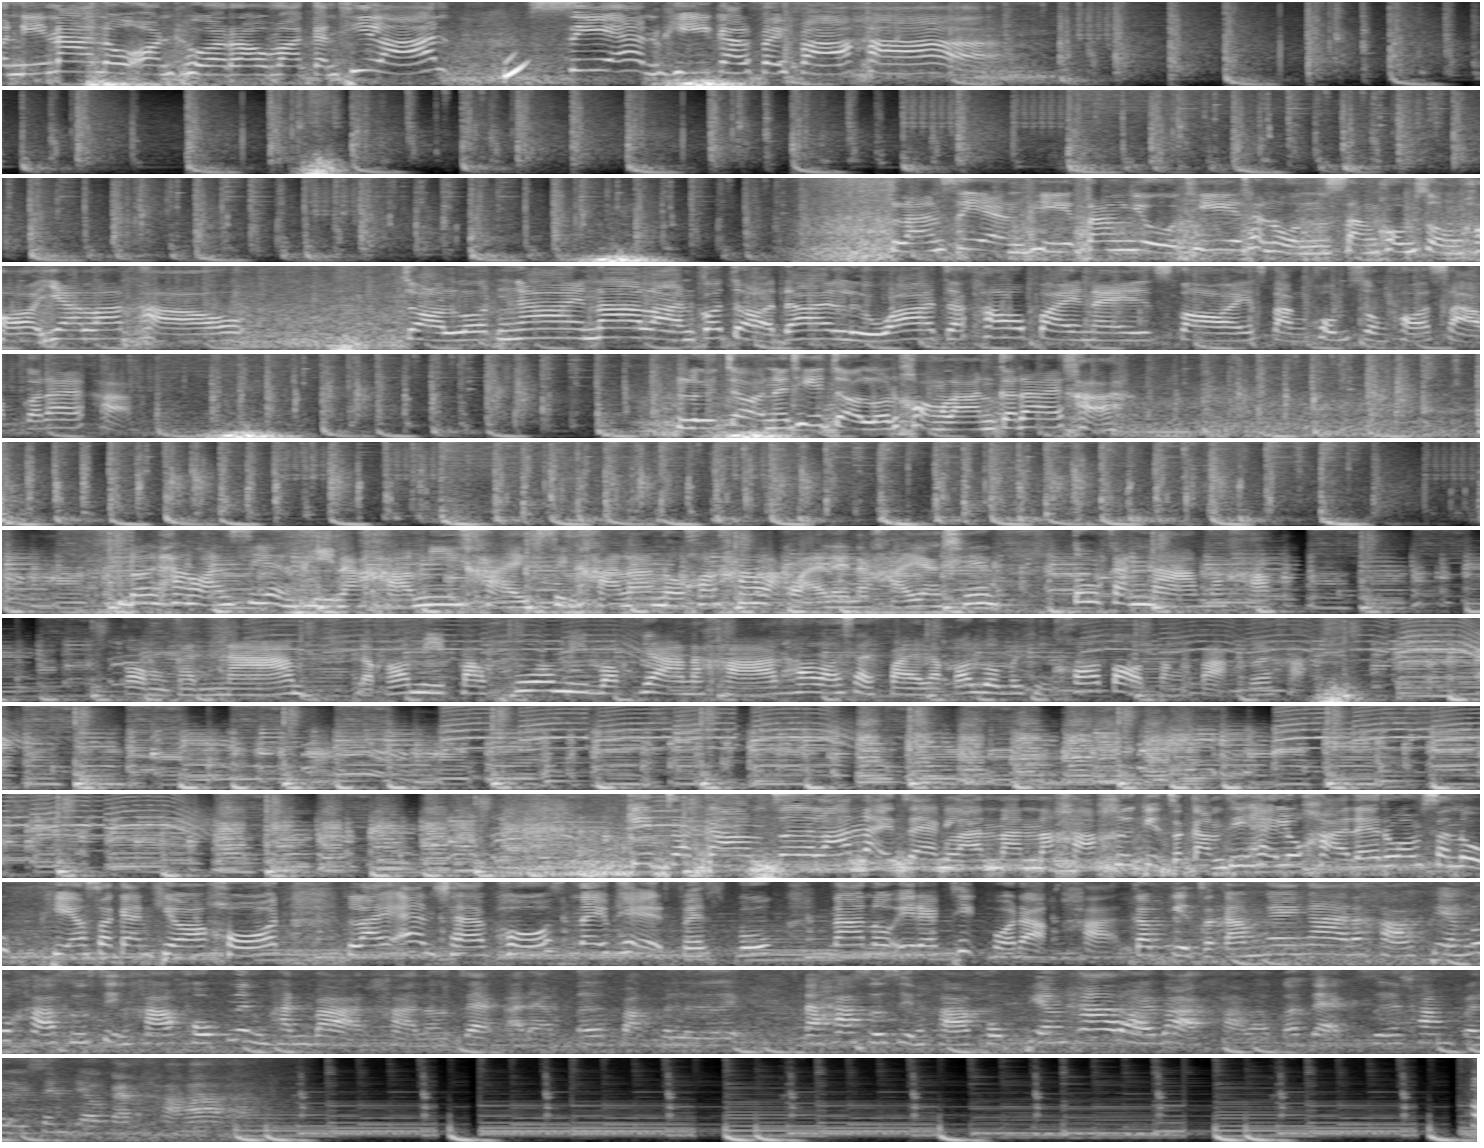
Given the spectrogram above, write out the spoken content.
วันนี้นาโนออนทัวร์เรามากันที่ร้าน C&P การไฟฟ้าค่ะ ร้าน CNP ตั้งอยู่ที่ถนนสังคมสงเคราะห์ย่านลาดพร้าว จอดรถง่ายหน้าร้านก็จอดได้หรือว่าจะเข้าไปในซอยสังคมสงเคราะห์3ก็ได้ค่ะ หรือจอดในที่จอดรถของร้านก็ได้ค่ะ โดยทางร้าน CNP นะคะ มีขายสินค้านาโนค่อนข้างหลากหลายเลยนะคะ อย่างเช่นตู้กันน้ำนะคะ กล่องกันน้ำแล้วก็มีปลั๊กพ่วงมีบล็อกยางนะคะ ท่อร้อยสายไฟแล้วก็รวมไปถึงข้อต่อต่างๆ ด้วยค่ะ สนุกเพียงสแกน QR Code ไลค์แอนแชร์โพสในเพจ Facebook Nano Electric Product ค่ะ กับกิจกรรมง่ายๆนะคะ เพียงลูกค้าซื้อสินค้าครบ 1,000 บาทค่ะ เราแจกอะแดปเตอร์ปลั๊กไปเลย แต่ถ้าซื้อสินค้าครบเพียง 500 บาทค่ะ เราก็แจกเสื้อช่างไปเลยเช่นเดียวกันค่ะ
